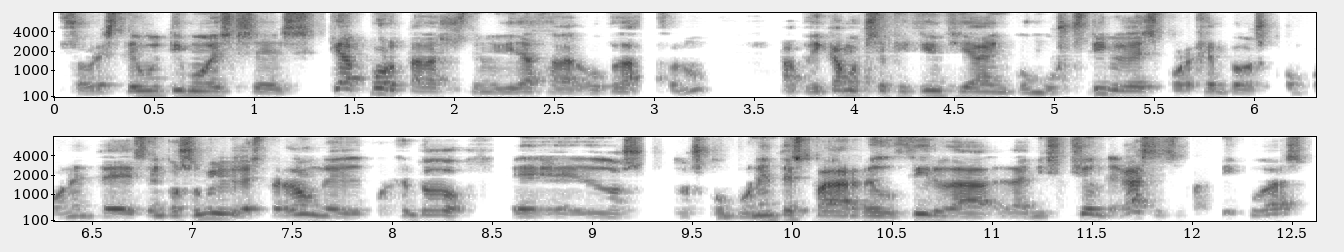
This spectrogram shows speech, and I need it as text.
sobre este último es, qué aporta la sostenibilidad a largo plazo, ¿no? Aplicamos eficiencia en combustibles, por ejemplo, los componentes, en consumibles, perdón, por ejemplo, eh, los, componentes para reducir la, emisión de gases y partículas.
